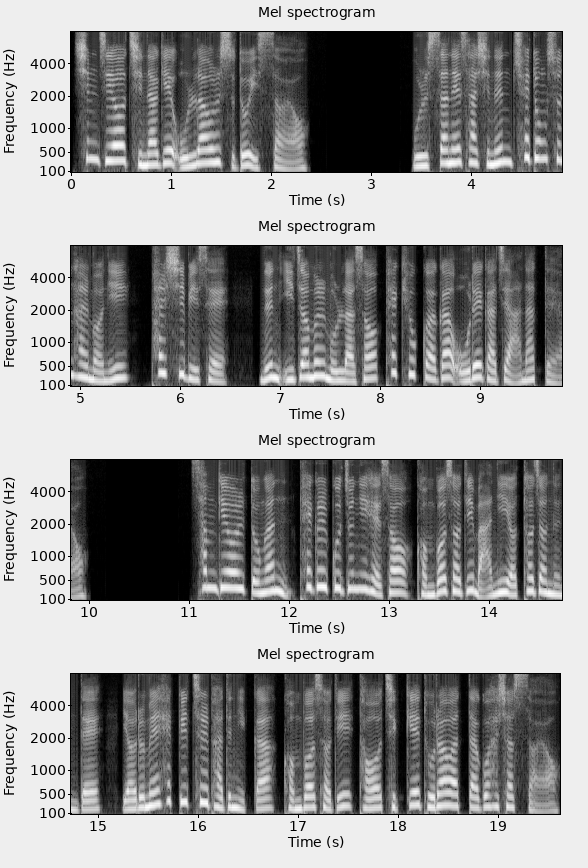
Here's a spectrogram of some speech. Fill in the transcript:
심지어 진하게 올라올 수도 있어요. 울산에 사시는 최동순 할머니 82세는 이 점을 몰라서 팩 효과가 오래 가지 않았대요. 3개월 동안 팩을 꾸준히 해서 검버섯이 많이 옅어졌는데 여름에 햇빛을 받으니까 검버섯이 더 짙게 돌아왔다고 하셨어요.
